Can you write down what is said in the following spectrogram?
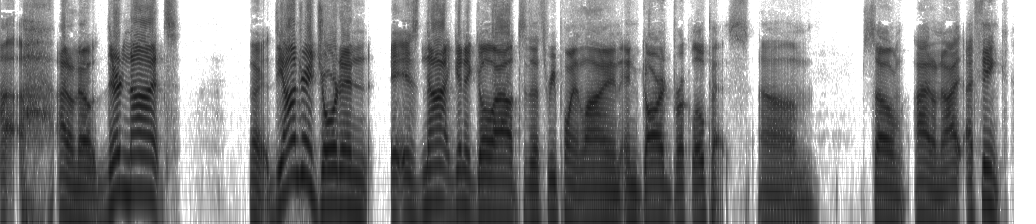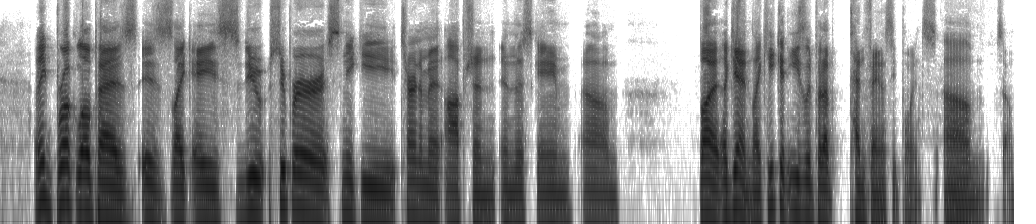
uh, I don't know, they're not. DeAndre Jordan is not gonna go out to the three point line and guard Brook Lopez. Um, so I don't know. I, I think I think Brook Lopez is like a snu- super sneaky tournament option in this game. Um, but again, like he could easily put up 10 fantasy points. Um, so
